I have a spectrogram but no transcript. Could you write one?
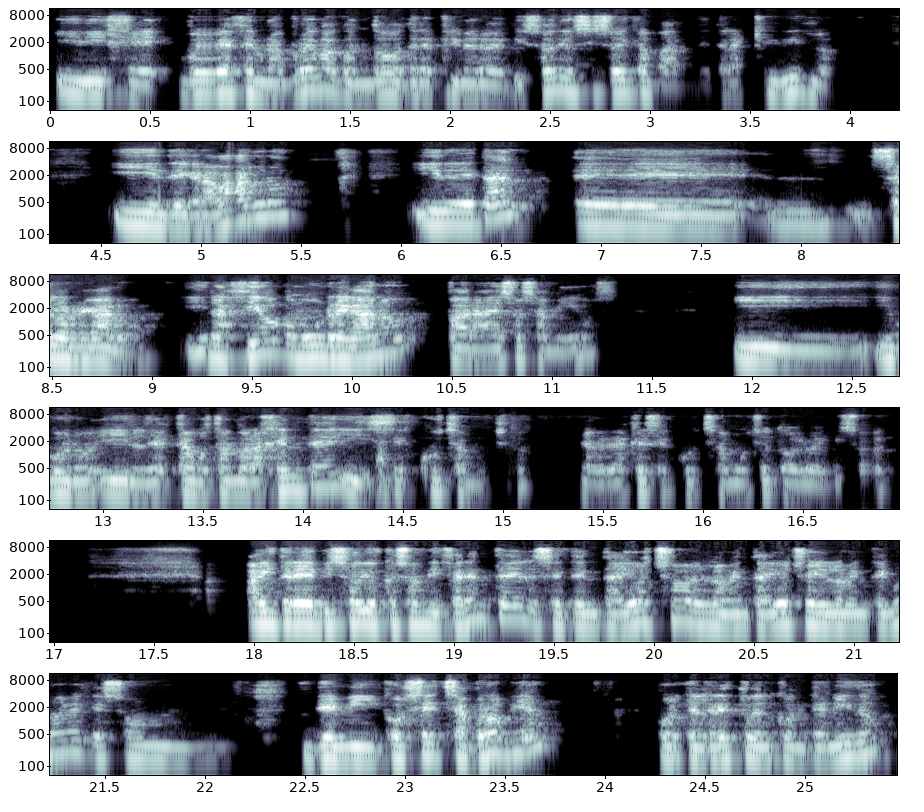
Y dije, voy a hacer una prueba con dos o tres primeros episodios si soy capaz de transcribirlo y de grabarlo y de tal, eh, se lo regalo. Y nació como un regalo para esos amigos. Y, bueno, y le está gustando a la gente y se escucha mucho. La verdad es que se escucha mucho todos los episodios. Hay tres episodios que son diferentes, el 78, el 98 y el 99, que son de mi cosecha propia, porque el resto del contenido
